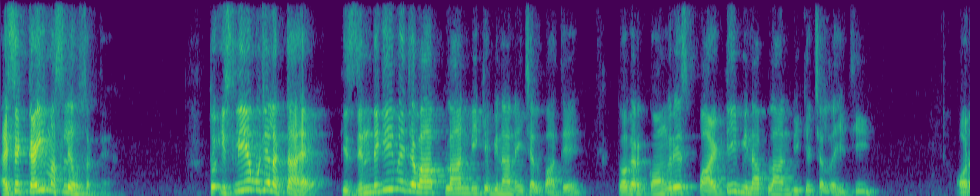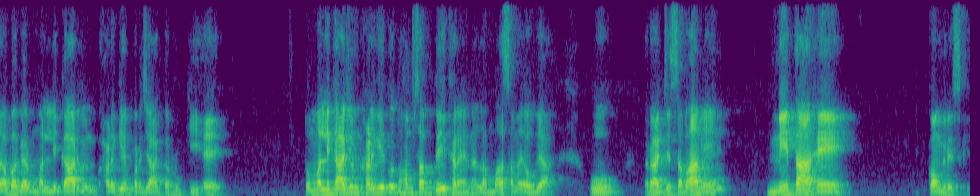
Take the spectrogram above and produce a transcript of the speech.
ऐसे कई मसले हो सकते हैं। तो इसलिए मुझे लगता है कि ज़िंदगी में जब आप प्लान बी के बिना नहीं चल पाते तो अगर कांग्रेस पार्टी बिना प्लान बी के चल रही थी, और अब अगर मल्लिकार्जुन खड़गे पर जाकर रुकी है तो मल्लिकार्जुन खड़गे को तो हम सब देख रहे हैं ना, लंबा समय हो गया, वो राज्यसभा में नेता हैं कांग्रेस के।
